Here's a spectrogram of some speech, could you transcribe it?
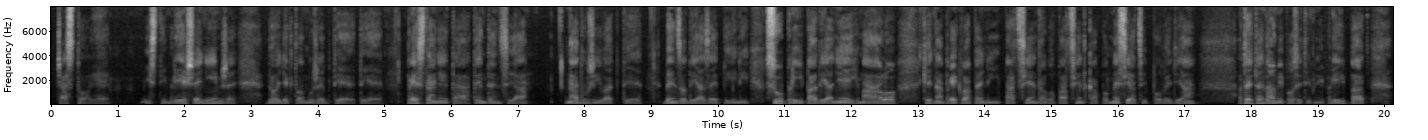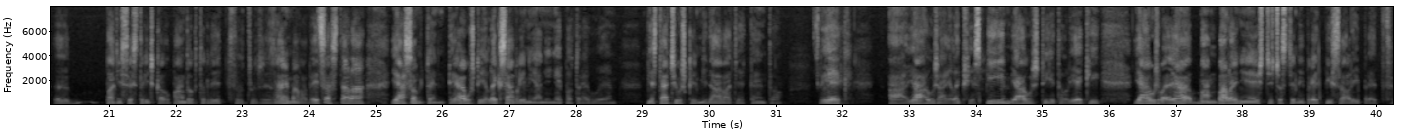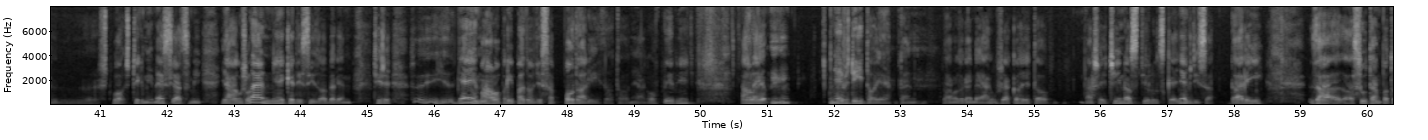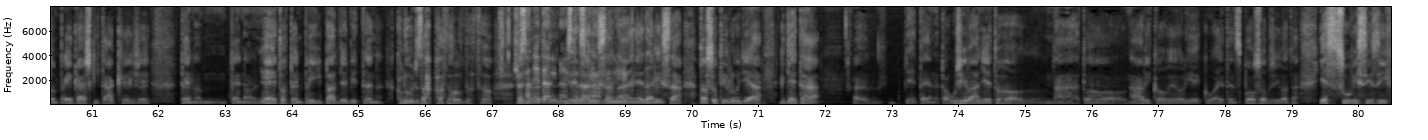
často je istým riešením, že dojde k tomu, že tie, tie prestane tá tendencia nadužívať tie benzodiazepíny. Sú prípady, a nie ich málo, keď nám prekvapený pacient alebo pacientka po mesiaci povedia, a to je ten veľmi pozitívny prípad, e, pani sestrička alebo pán doktor, vie, že zaujímavá vec sa stala, ja som ten, ja už tie lexavriny ani nepotrebujem. Mne stačí už, keď mi dávate tento liek, a ja už aj lepšie spím, ja už tieto lieky, ja už ja mám balenie ešte, čo ste mi predpísali pred 4 mesiacmi, ja už len niekedy si zoberiem. Čiže nie je málo prípadov, kde sa podarí toto nejak ovplyvniť, ale nevždy to je ten, samozrejme, už ako je to našej činnosti ľudskej, nevždy sa darí za, sú tam potom prekážky také, že ten, ten, nie je to ten prípad, kde by ten kľúč zapadol do toho. Že ten, sa nedarí nájsť nedarí sa, liek. Nedarí mm-hmm. sa. To sú tí ľudia, kde tá je ten, to užívanie toho, toho návykového lieku aj ten spôsob života je súvisí s ich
